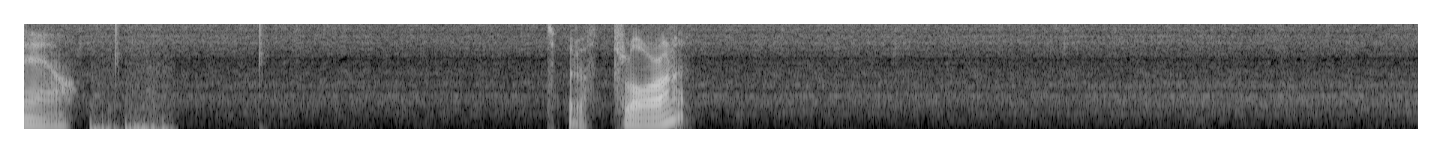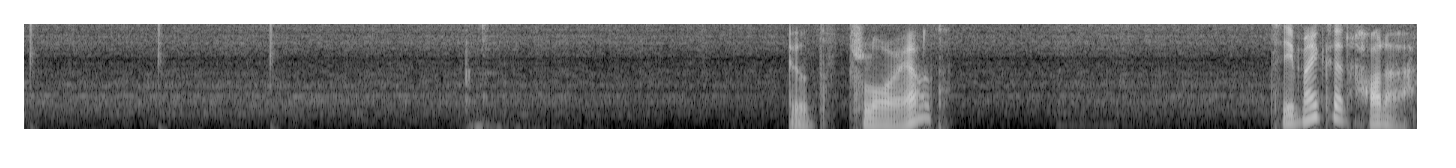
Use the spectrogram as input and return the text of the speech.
Now, let's put a floor on it. Build the floor out. See, it makes it hotter.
